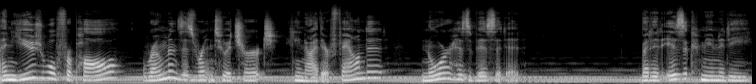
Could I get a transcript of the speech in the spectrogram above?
Unusual for Paul, Romans is written to a church he neither founded nor has visited, but it is a community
